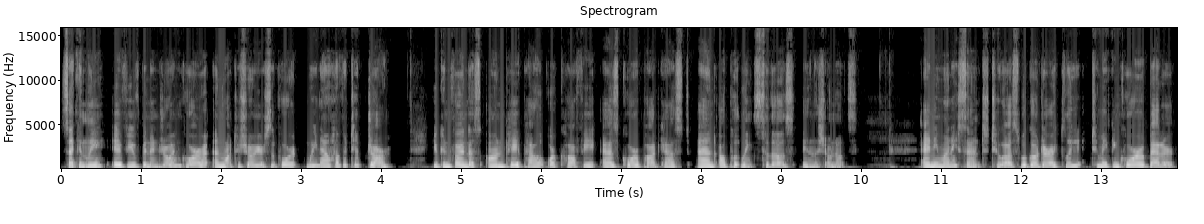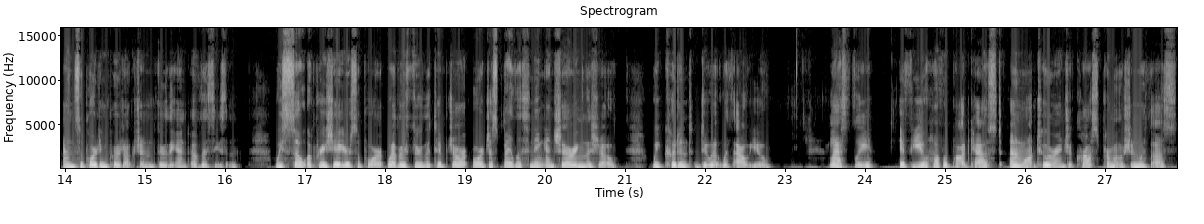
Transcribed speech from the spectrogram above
Secondly, if you've been enjoying Khôra and want to show your support, we now have a tip jar. You can find us on PayPal or Ko-fi as Khôra Podcast, and I'll put links to those in the show notes. Any money sent to us will go directly to making Khôra better and supporting production through the end of the season. We so appreciate your support, whether through the tip jar or just by listening and sharing the show. We couldn't do it without you. Lastly, if you have a podcast and want to arrange a cross promotion with us,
